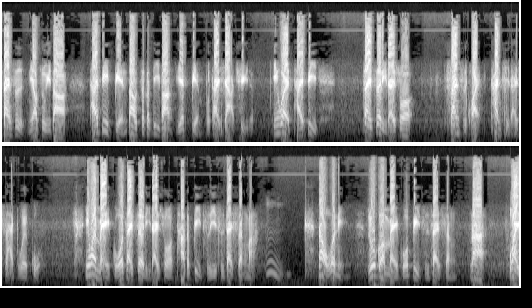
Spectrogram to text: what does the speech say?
但是你要注意到啊，台币贬到这个地方也贬不太下去的，因为台币。在这里来说，三十块看起来是还不会过，因为美国在这里来说，它的币值一直在升嘛。嗯。那我问你，如果美国币值在升，那外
